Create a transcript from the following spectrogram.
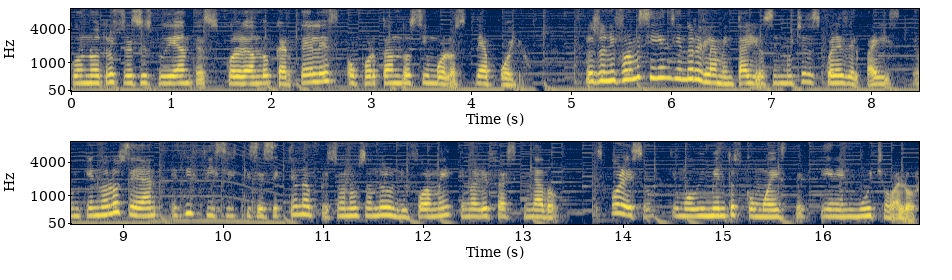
con otros tres estudiantes colgando carteles o portando símbolos de apoyo. Los uniformes siguen siendo reglamentarios en muchas escuelas del país, y aunque no lo sean, es difícil que se acepte a una persona usando el uniforme que no le fue asignado. Es por eso que movimientos como este tienen mucho valor.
